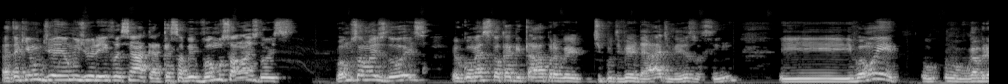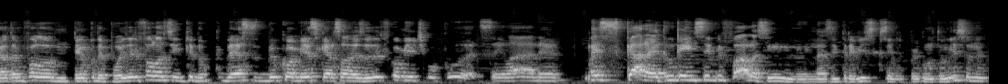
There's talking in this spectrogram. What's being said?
Até que um dia eu me jurei e falei assim, ah, cara, quer saber, vamos só nós dois. Vamos só nós dois, eu começo a tocar guitarra pra ver, tipo, de verdade mesmo, assim. E, vamos aí. O, o Gabriel também falou, um tempo depois, ele falou assim, que do, desse, do começo que era só nós dois, ele ficou meio tipo, putz, sei lá, né? Mas, cara, é aquilo que a gente sempre fala, assim, nas entrevistas que sempre perguntam isso, né?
